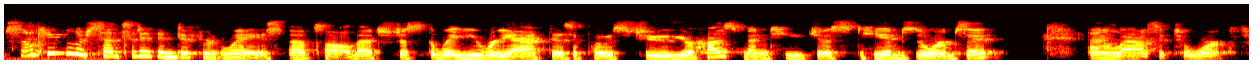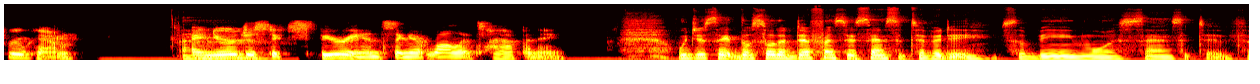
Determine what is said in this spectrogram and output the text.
Some people are sensitive in different ways. That's all. That's just the way you react as opposed to your husband. He just, he absorbs it and allows it to work through him. Uh, and you're just experiencing it while it's happening. Would you say so? The difference is sensitivity. So being more sensitive.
